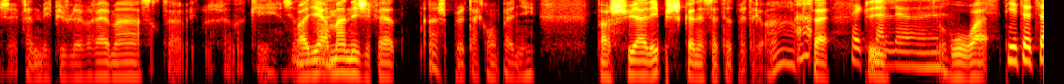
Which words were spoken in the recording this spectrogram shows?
j'ai fait, mais puis je voulais vraiment sortir avec. J'ai fait, OK. Faire. moment donné, j'ai fait, ah, je peux t'accompagner. Ben, je suis allé, puis je connaissais tout. Puis, ah, puis Ah. ça, Fait que Puis- ça l'a. ouais. Puis t'as-tu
